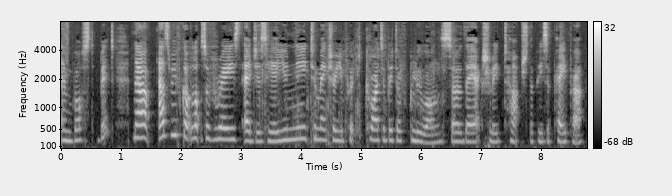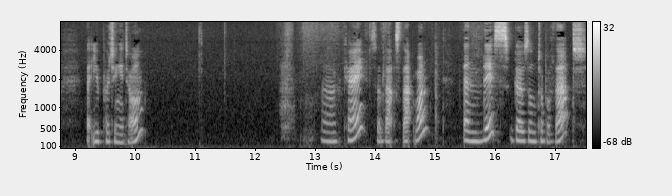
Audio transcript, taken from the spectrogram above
embossed bit. Now, as we've got lots of raised edges here, you need to make sure you put quite a bit of glue on so they actually touch the piece of paper that you're putting it on. Okay, so that's that one. Then this goes on top of that.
